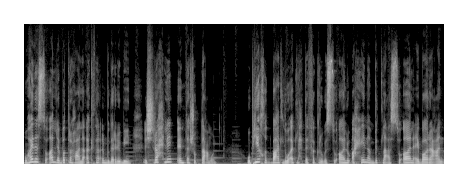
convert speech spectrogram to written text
وهذا السؤال اللي بطرحه على أكثر المدربين اشرح لي انت شو بتعمل؟ وبياخد بعض الوقت لحتى يفكروا بالسؤال وأحيانا بيطلع السؤال عبارة عن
